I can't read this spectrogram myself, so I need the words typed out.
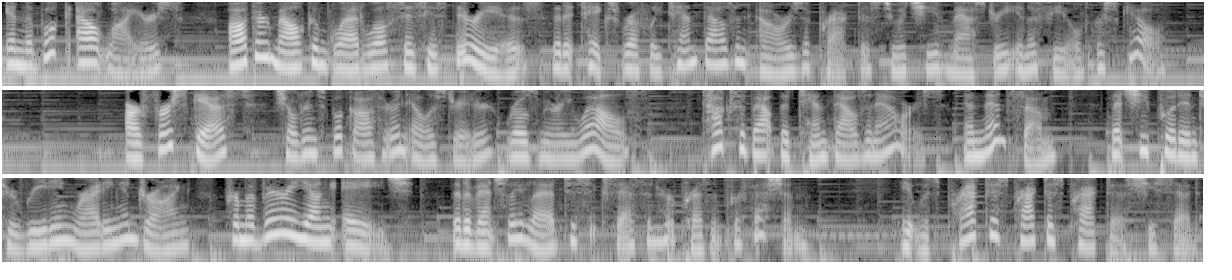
In the book Outliers, Author Malcolm Gladwell says his theory is that it takes roughly 10,000 hours of practice to achieve mastery in a field or skill. Our first guest, children's book author and illustrator Rosemary Wells, talks about the 10,000 hours, and then some, that she put into reading, writing, and drawing from a very young age that eventually led to success in her present profession. It was practice, practice, practice, she said,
